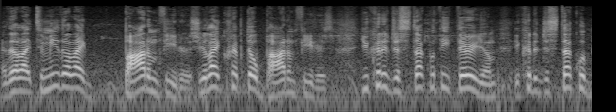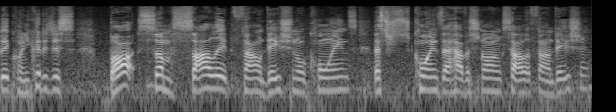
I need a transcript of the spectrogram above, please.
And they're like, to me, they're like bottom feeders. You're like crypto bottom feeders. You could have just stuck with Ethereum. You could have just stuck with Bitcoin. You could have just bought some solid foundational coins. That's coins that have a strong, solid foundation.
